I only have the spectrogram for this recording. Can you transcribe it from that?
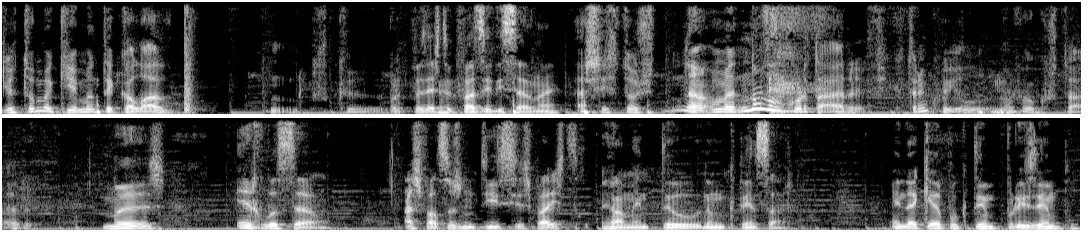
Eu estou-me aqui a manter calado porque porque depois és tu que fazes a edição, não é? acho isso est- Não, mas não vou cortar, fique tranquilo, não vou cortar. Mas em relação às falsas notícias, pá, isto realmente deu- deu-me que pensar. Ainda aqui há pouco tempo, por exemplo,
